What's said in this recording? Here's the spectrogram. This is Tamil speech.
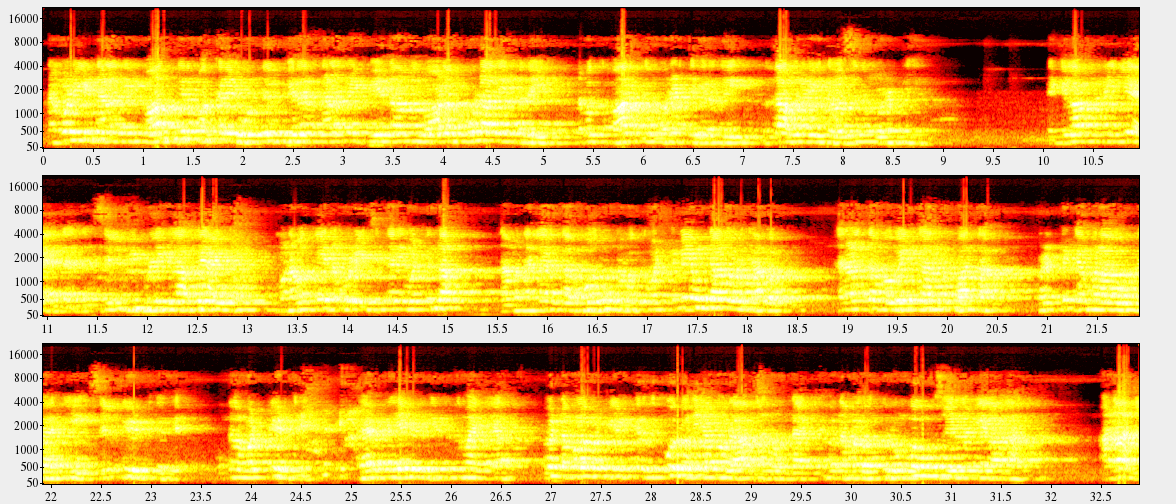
நம்முடைய நலனை மாத்திரம் மக்களை ஒன்று பிறர் நலனை பேசாமல் வாழக்கூடாது என்பதை நமக்கு மார்க்கம் உணர்த்துகிறது. அல்லாஹ்வுடைய இந்த வசனம் உணர்த்துகிறது. இன்னைக்கெல்லாம் நிறைய செல்ஃபி பிள்ளைகளாகவே ஆயிடும் நமக்கே நம்முடைய சிந்தனை மட்டும்தான். நாம நல்லா இருந்தா போதும். நமக்கு மட்டுமே உண்டான ஒரு ஞாபகம் அதனாலதான் மொபைல் காரணம் பார்த்தா ஃப்ரண்ட் கேமராவை உண்டாக்கி செல்ஃபி எடுத்துக்கங்க. உங்களை மட்டும் எடுத்து வேறையே இல்லையா? இப்ப நம்மளை மட்டும் எடுக்கிறதுக்கு ஒரு வகையான ஒரு ஆப்ஷன் உண்டாக்கி இப்ப நம்மளை வந்து ரொம்பவும் சுயநம்பியலாக ஆனால்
